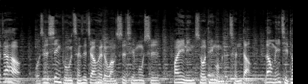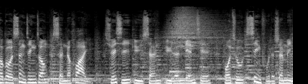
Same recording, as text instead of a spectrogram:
家好，我是幸福城市教会的王世清牧师，欢迎您收听我们的晨祷。让我们一起透过圣经中神的话语，学习与神与人连结，活出幸福的生命。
